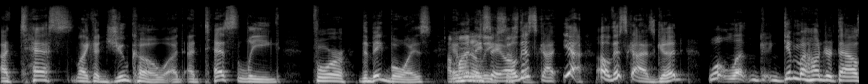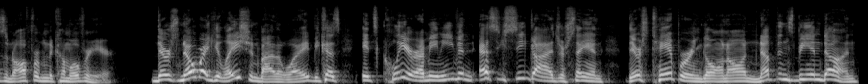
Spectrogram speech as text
a test, like a JUCO, a, a test league for the big boys. A and when they say, system. "Oh, this guy, yeah, oh, this guy's good," well, let, give him a hundred thousand, offer him to come over here. There's no regulation, by the way, because it's clear. I mean, even SEC guys are saying there's tampering going on, nothing's being done.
